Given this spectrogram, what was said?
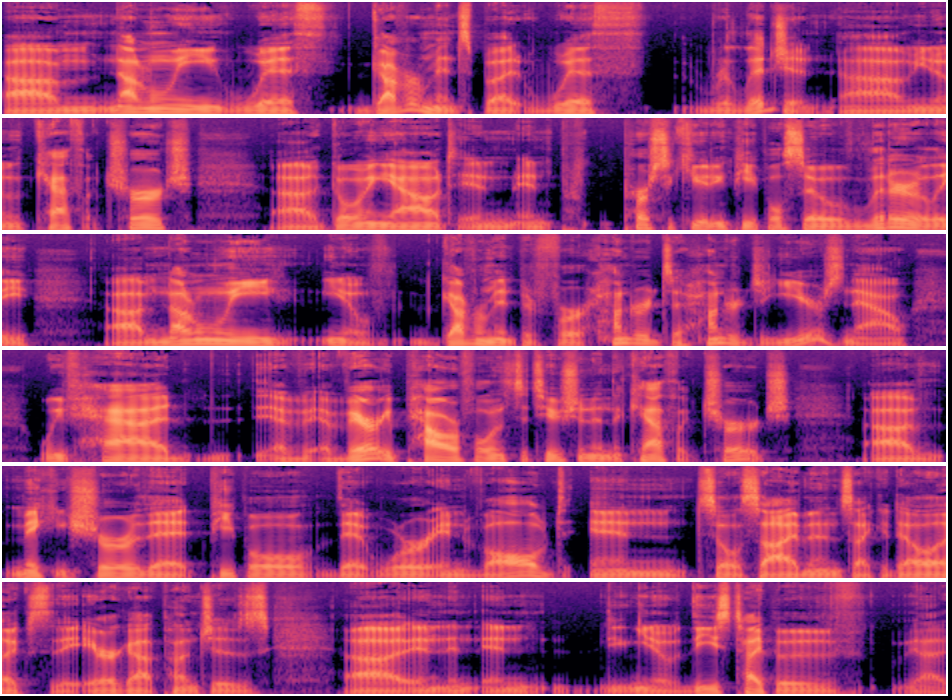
um, not only with governments but with religion. Um, you know, Catholic Church uh, going out and, and persecuting people. So literally um, not only you know government, but for hundreds and hundreds of years now, we've had a, a very powerful institution in the Catholic Church uh, making sure that people that were involved in psilocybin, psychedelics, the ergot punches, uh, and, and, and, you know these type of uh,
